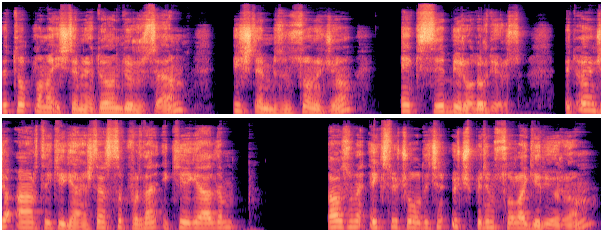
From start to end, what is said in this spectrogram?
Ve toplama işlemine döndürürsem işlemimizin sonucu eksi 1 olur diyoruz. Evet önce artı 2 gençler sıfırdan 2'ye geldim. Daha sonra eksi 3 olduğu için 3 birim sola geliyorum.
